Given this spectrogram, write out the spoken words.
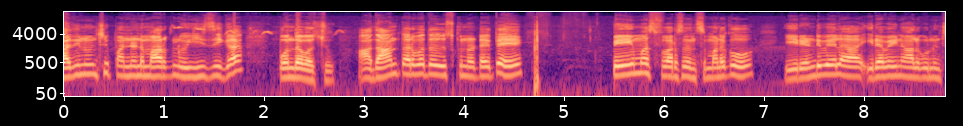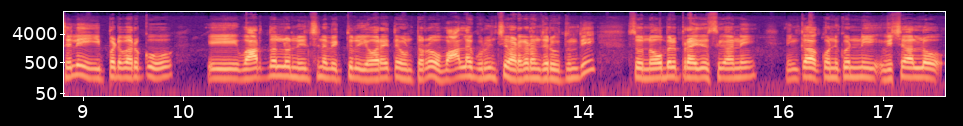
పది నుంచి పన్నెండు మార్కులు ఈజీగా పొందవచ్చు. ఆ దాని తర్వాత చూసుకున్నట్టయితే ఫేమస్ పర్సన్స్ మనకు ఈ రెండు వేల ఇరవై నాలుగు నుంచి ఇప్పటి వరకు ఈ వార్తల్లో నిలిచిన వ్యక్తులు ఎవరైతే ఉంటారో వాళ్ళ గురించి అడగడం జరుగుతుంది. సో నోబెల్ ప్రైజెస్ కానీ ఇంకా కొన్ని కొన్ని విషయాల్లో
